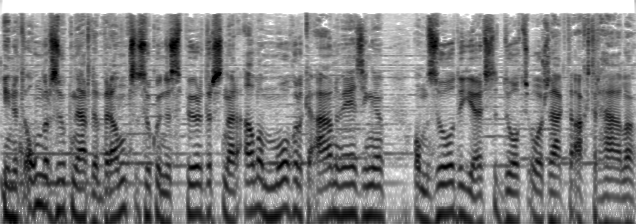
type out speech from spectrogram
In het onderzoek naar de brand zoeken de speurders naar alle mogelijke aanwijzingen om zo de juiste doodsoorzaak te achterhalen.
